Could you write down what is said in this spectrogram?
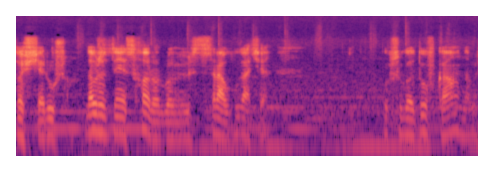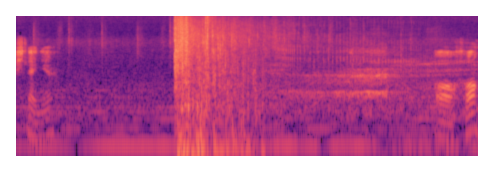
Coś się rusza. Dobrze, że to nie jest horror, bo mi już srał w gacie. Tu na myślenie. Oho.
